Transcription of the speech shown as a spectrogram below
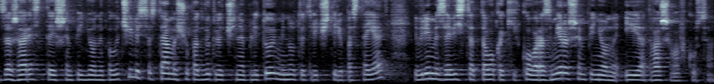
зажаристые шампиньоны получились. Оставим еще под выключенной плитой минуты 3-4 постоять. И время зависит от того, какого размера шампиньоны и от вашего вкуса.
